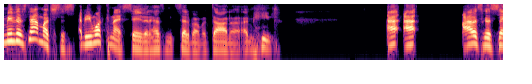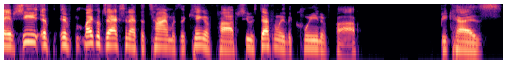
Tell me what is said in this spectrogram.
mean, there's not much to. I mean, what can I say that hasn't been said about Madonna? I mean, I, I, I was gonna say if she, if if Michael Jackson at the time was the king of pop, she was definitely the queen of pop, because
